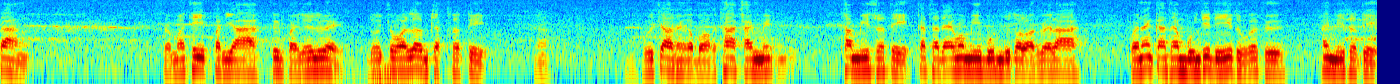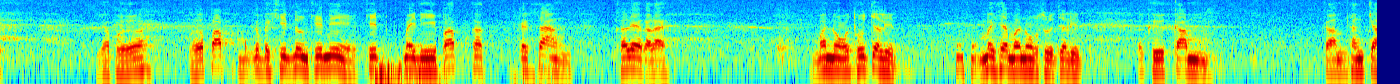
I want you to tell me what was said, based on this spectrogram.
สร้างสมาธิปัญญาขึ้นไปเรื่อยๆ โดยเฉพาะเริ่มจากสติ นะพระเจ้าท่านก็บอกถ้าใครมีถ้ามีสติก็แสดงว่ามีบุญอยู่ตลอดเวลา เพราะนั้นการทำบุญที่ดีที่สุดก็คือ ให้มีสติ อย่าเผลอเผลอปั๊บมันก็ไปคิดนู่นคิดนี่ คิดไม่ดีปั๊บก็ก็สร้างเขาเรียกอะไร มโนทุจริต ไม่ใช่มโนสุจริต ก็คือกรรมกรรมทางใจ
